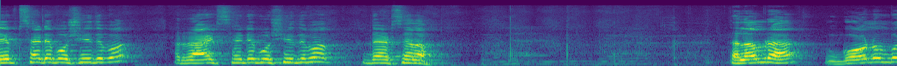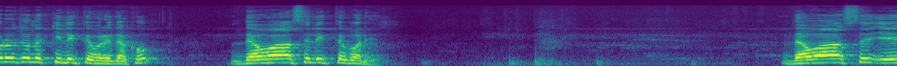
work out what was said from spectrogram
লেফট সাইডে বসিয়ে দেবা রাইট সাইডে বসিয়ে দেবা দ্যাটস এনাফ তাহলে আমরা গ নম্বরের জন্য কি লিখতে পারি? দেখো, দেওয়া আছে লিখতে পারি। দেওয়া আছে এ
